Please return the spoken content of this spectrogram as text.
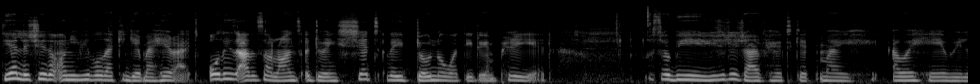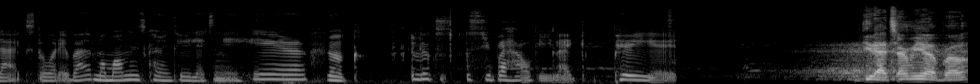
they are literally the only people that can get my hair right. All these other salons are doing shit. They don't know what they're doing, period. So we usually drive here to get my our hair relaxed or whatever. My mom is currently relaxing her hair. Look, it looks super healthy, like period. That turn me up, bro.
